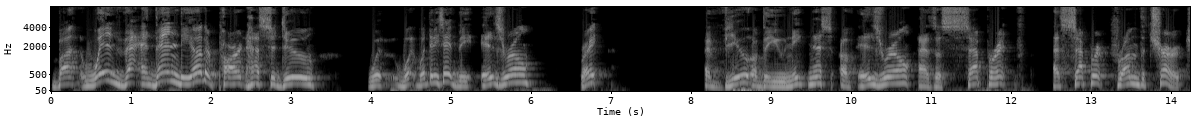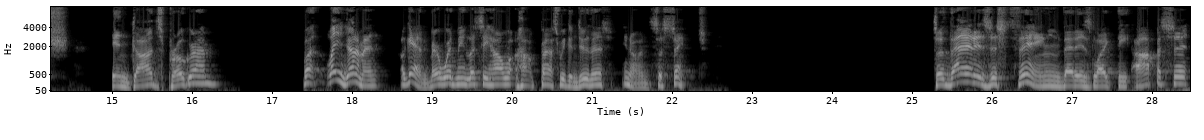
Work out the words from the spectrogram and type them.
But with that, and then the other part has to do what, what did he say? The Israel, right? A view of the uniqueness of Israel as a separate, as separate from the church in God's program. But, ladies and gentlemen, again, bear with me. Let's see how, how fast we can do this, you know, and succinct. So that is this thing that is like the opposite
